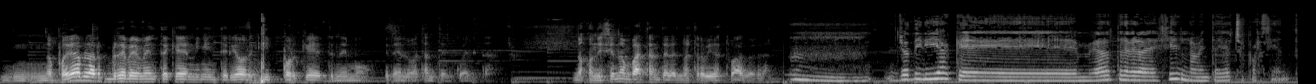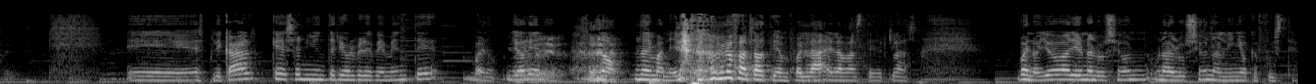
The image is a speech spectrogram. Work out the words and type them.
¿Nos puede hablar brevemente qué es el niño interior y por qué tenemos que tenerlo bastante en cuenta? Nos condicionan bastante en nuestra vida actual, ¿verdad? Mm, yo diría que me voy a atrever a decir el 98%. Eh, explicar qué es el niño interior brevemente, bueno, yo no, no, no hay manera. a mí me ha faltado tiempo en la, en la masterclass. Bueno, yo haría una alusión, una alusión al niño que fuiste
